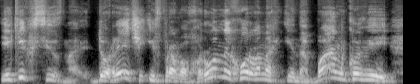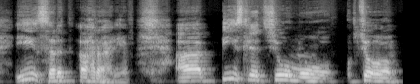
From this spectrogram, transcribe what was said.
яких всі знають. До речі, і в правоохоронних органах, і на банковій, і серед аграріїв. А після цьому, цього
